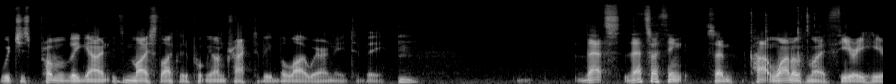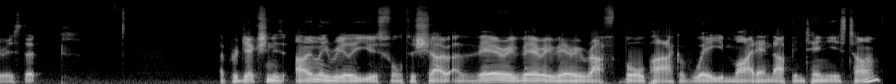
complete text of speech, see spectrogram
which is probably going it's most likely to put me on track to be below where I need to be. Hmm. That's that's I think so. Part one of my theory here is that a projection is only really useful to show a very, very, very rough ballpark of where you might end up in 10 years' time.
